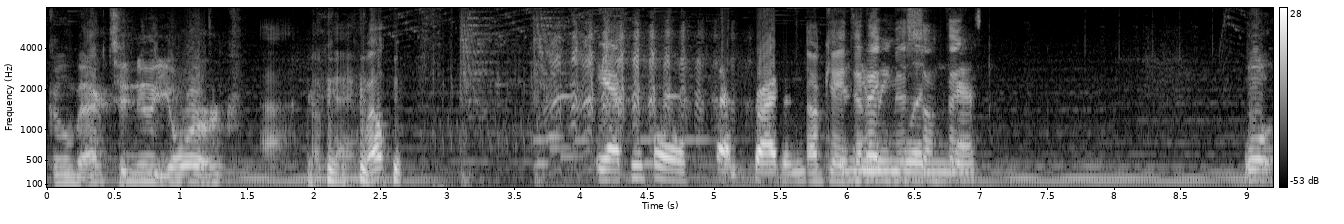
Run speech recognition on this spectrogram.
Go back to New York. Ah, okay. Well, Yeah, people that driving. in Okay, did New I miss England, something? Well,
